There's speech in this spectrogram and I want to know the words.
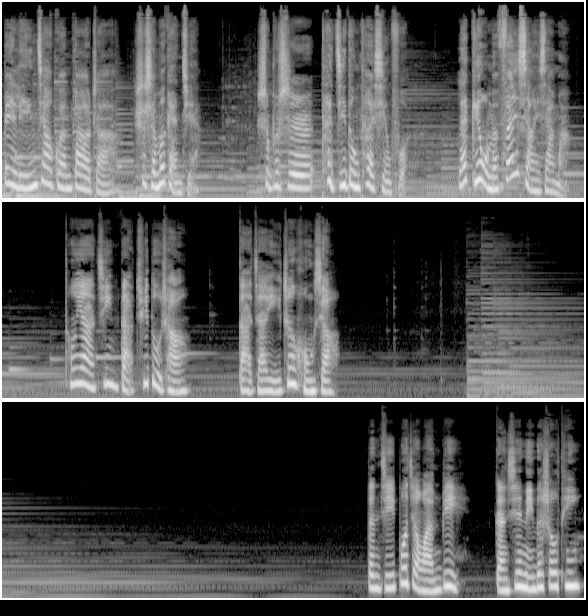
被林教官抱着是什么感觉？是不是特激动、特幸福？来给我们分享一下嘛！童雅静打趣杜长，大家一阵哄笑。本集播讲完毕，感谢您的收听。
